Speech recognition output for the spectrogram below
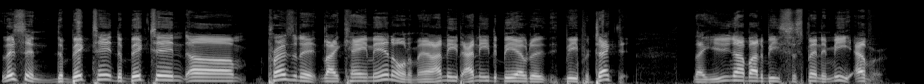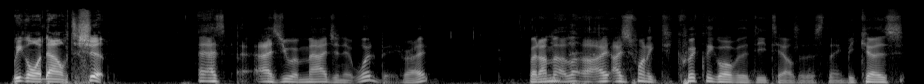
Listen, the Big Ten, the Big Ten um, president like came in on him, man. I need, I need to be able to be protected. Like you're not about to be suspending me ever. We going down with the ship. As as you imagine it would be, right? But I'm not, I, I just want to quickly go over the details of this thing because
